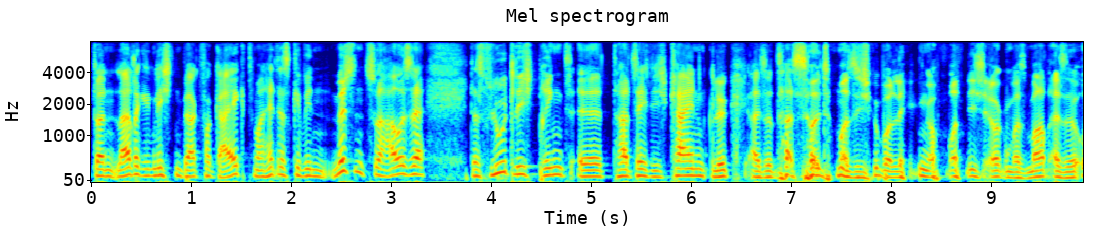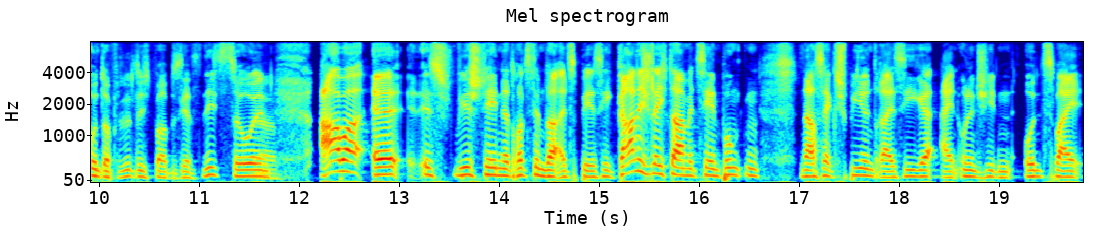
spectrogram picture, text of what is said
dann leider gegen Lichtenberg vergeigt. Man hätte es gewinnen müssen zu Hause. Das Flutlicht bringt äh, tatsächlich kein Glück. Also das sollte man sich überlegen, ob man nicht irgendwas macht. Also unter Flutlicht war bis jetzt nichts zu holen. Aber äh, es, wir stehen ja trotzdem da als BSG gar nicht schlecht da mit zehn Punkten. Nach sechs Spielen, drei Siege, ein Unentschieden und zwei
